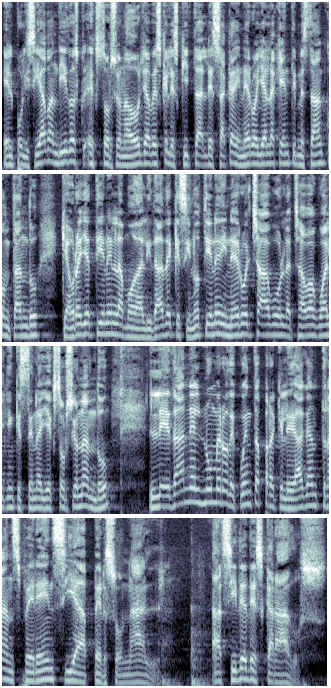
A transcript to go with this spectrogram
El policía bandido extorsionador, ya ves que les quita, les saca dinero allá a la gente y me estaban contando que ahora ya tienen la modalidad de que si no tiene dinero el chavo, la chava o alguien que estén ahí extorsionando, le dan el número de cuenta para que le hagan transferencia personal. Así de descarados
